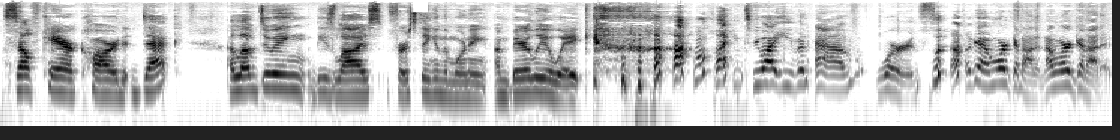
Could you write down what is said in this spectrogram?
self care card deck. I love doing these lives first thing in the morning. I'm barely awake. I'm like do I even have words? okay, I'm working on it. I'm working on it.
